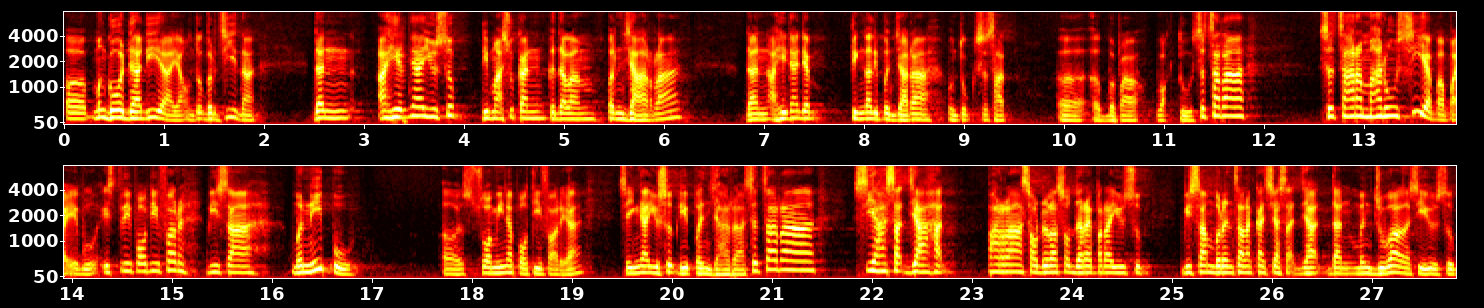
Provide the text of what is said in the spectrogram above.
Uh, menggoda dia ya untuk berzina. Dan akhirnya Yusuf dimasukkan ke dalam penjara dan akhirnya dia tinggal di penjara untuk sesat uh, beberapa waktu. Secara secara manusia Bapak Ibu, istri Potifar bisa menipu uh, suaminya Potifar ya, sehingga Yusuf di penjara. Secara siasat jahat para saudara-saudara para Yusuf bisa merencanakan siasat jahat dan menjual si Yusuf.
